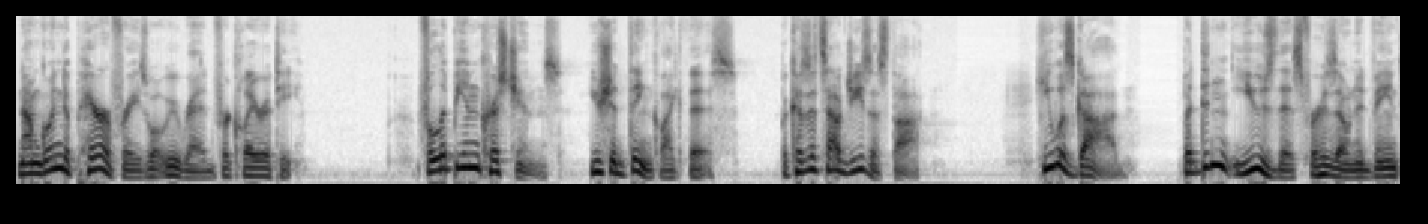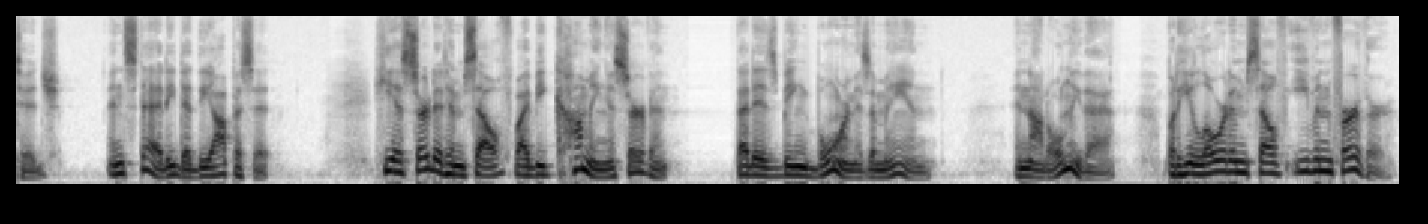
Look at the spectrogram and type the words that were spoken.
Now I'm going to paraphrase what we read for clarity. Philippian Christians, you should think like this, because it's how Jesus thought. He was God, but didn't use this for his own advantage. Instead, he did the opposite. He asserted himself by becoming a servant, that is, being born as a man. And not only that, but he lowered himself even further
